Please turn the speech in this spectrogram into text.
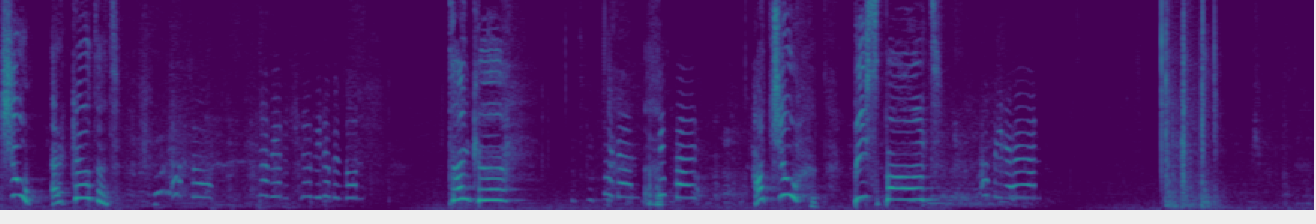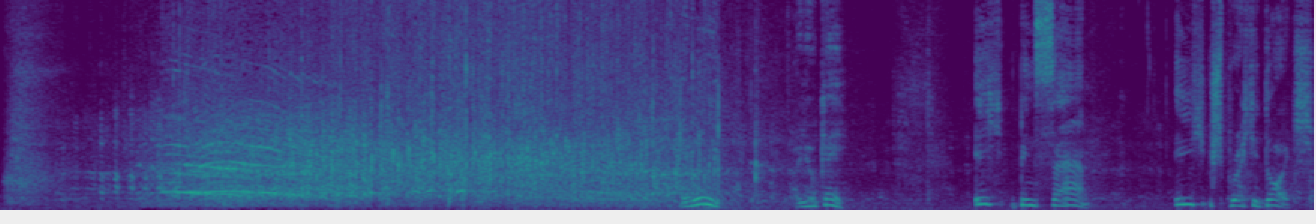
tschu, erkältet. Ach so, na werde ich schnell wieder gesund. Danke. Na dann, bis bald. Hatschu. Bis bald. Auf Wiederhören. Hey Louis, are you okay? Ich bin Sam. Ich spreche Deutsch.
